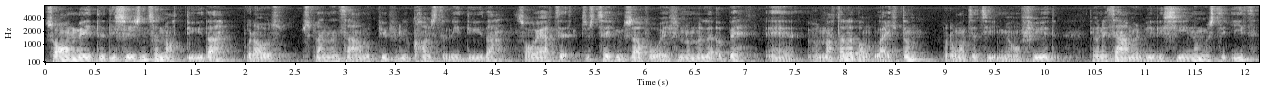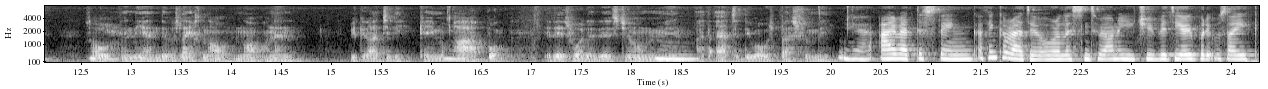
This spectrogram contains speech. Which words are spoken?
So I made the decision to not do that, but I was spending time with people who constantly do that. So I had to just take myself away from them a little bit. Uh, not that I don't like them, but I wanted to eat my own food. The only time I really seen them was to eat. So yeah. in the end, it was like, no, no. And then we gradually came apart, yeah. but it is what it is, do you know what I mean? Mm. I, I had to do what was best for me. Yeah, I read this thing. I think I read it or I listened to it on a YouTube video, but it was like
